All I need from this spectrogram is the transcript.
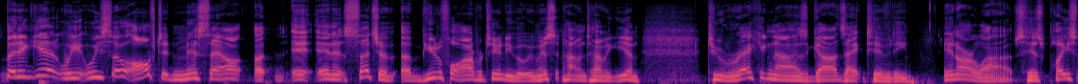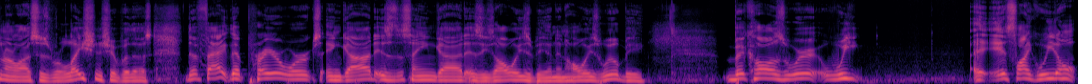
but again, we, we so often miss out, uh, and it's such a, a beautiful opportunity, but we miss it time and time again to recognize God's activity in our lives, His place in our lives, His relationship with us, the fact that prayer works and God is the same God as He's always been and always will be, because we're we. It's like we don't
